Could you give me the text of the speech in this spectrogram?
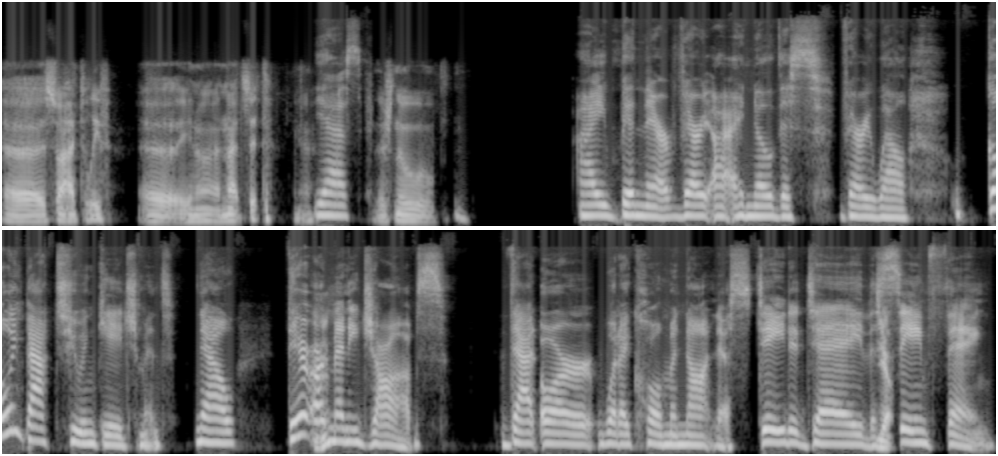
uh, so I had to leave. Uh, you know, and that's it. You know, Yes. there's no. I've been there very, I, I know this very well. Going back to engagement, now, there are Mhm. many jobs that are what I call monotonous, day to day, the Yeah. same thing.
